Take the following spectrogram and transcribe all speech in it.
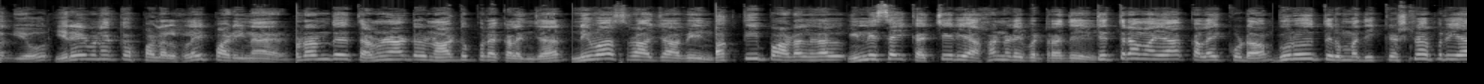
ஆகியோர் இறைவணக்க பாடல்களை பாடினர். தொடர்ந்து தமிழ்நாட்டு நாட்டுப்புற கலைஞர் நிவாஸ் ராஜாவின் பக்தி பாடல்கள் இன்னிசை கச்சேரியாக நடைபெற்றது. சித்திரமயா கலைக்கூடம் குரு திருமதி கிருஷ்ணபிரியா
